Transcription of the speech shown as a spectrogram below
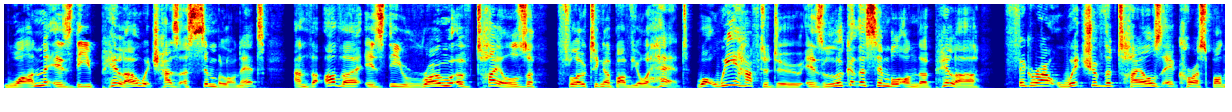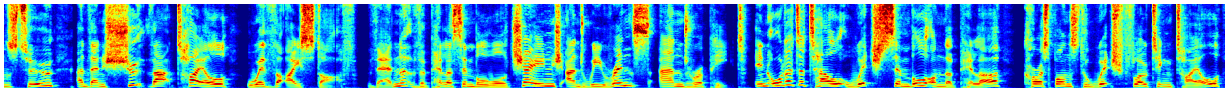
One is the pillar, which has a symbol on it, and the other is the row of tiles floating above your head. What we have to do is look at the symbol on the pillar, figure out which of the tiles it corresponds to, and then shoot that tile with the ice staff. Then the pillar symbol will change and we rinse and repeat. In order to tell which symbol on the pillar corresponds to which floating tile,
